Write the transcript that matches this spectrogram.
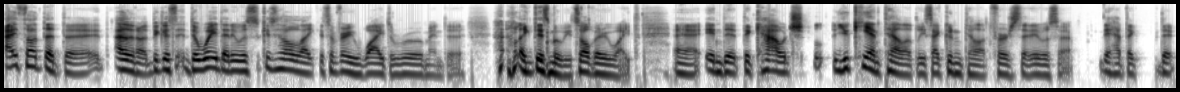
I- thought that the I don't know because the way that it was because it's all like it's a very white room and uh, like this movie it's all very white. Uh, in the the couch you can't tell at least I couldn't tell at first that it was a they had like the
